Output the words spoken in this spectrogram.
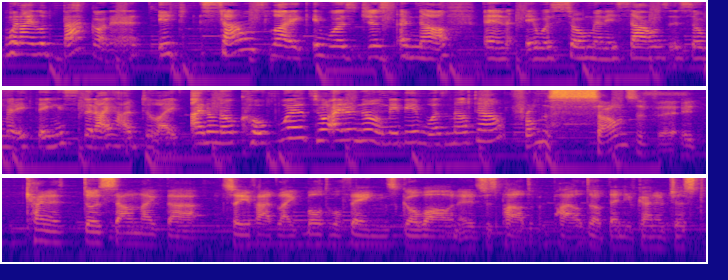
when I look back on it, it sounds like it was just enough and it was so many sounds and so many things that I had to like, I don't know, cope with. So I don't know, maybe it was a meltdown. From the sounds of it, it kind of does sound like that. So you've had like multiple things go on and it's just piled up and piled up. Then you've kind of just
